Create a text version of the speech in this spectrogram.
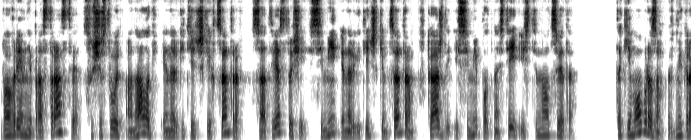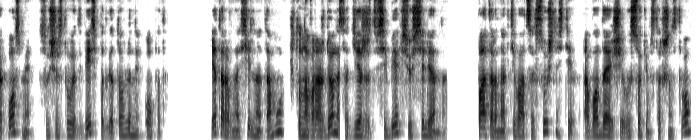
Во времени-пространстве существует аналог энергетических центров, соответствующий семи энергетическим центрам в каждой из семи плотностей истинного цвета. Таким образом, в микрокосме существует весь подготовленный опыт, это равносильно тому, что новорожденный содержит в себе всю Вселенную. Паттерны активации сущности, обладающие высоким старшинством,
